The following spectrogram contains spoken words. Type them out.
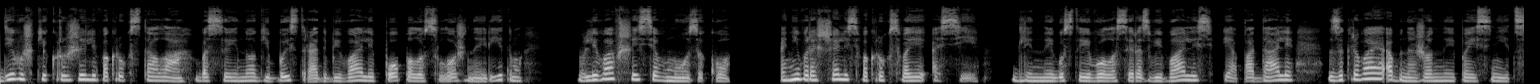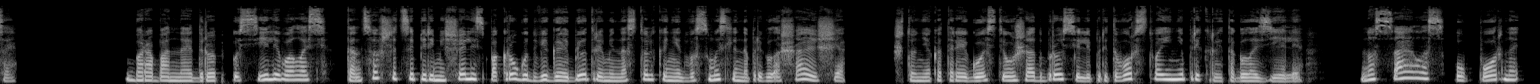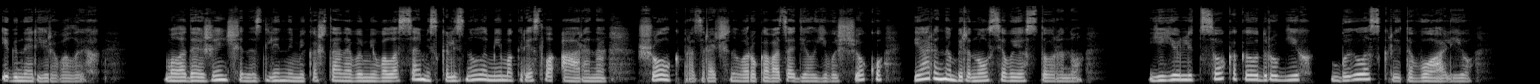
Девушки кружили вокруг стола, босые ноги быстро отбивали по полу сложный ритм, вливавшийся в музыку. Они вращались вокруг своей оси. Длинные густые волосы развивались и опадали, закрывая обнаженные поясницы. Барабанная дробь усиливалась, танцовщицы перемещались по кругу, двигая бедрами настолько недвусмысленно приглашающе, что некоторые гости уже отбросили притворство и неприкрыто глазели — но Сайлос упорно игнорировал их. Молодая женщина с длинными каштановыми волосами скользнула мимо кресла Аарона. Шелк прозрачного рукава задел его щеку, и Аарон обернулся в ее сторону. Ее лицо, как и у других, было скрыто вуалью.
